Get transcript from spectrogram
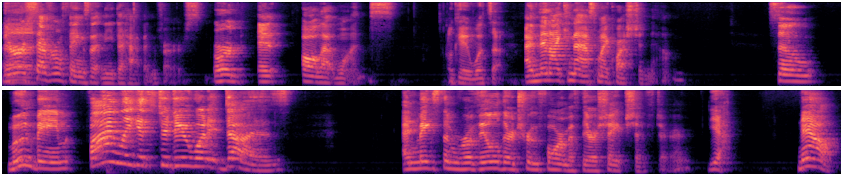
There Uh, are several things that need to happen first, or it, all at once. Okay, what's up? And then I can ask my question now. So Moonbeam finally gets to do what it does and makes them reveal their true form if they're a shapeshifter. Yeah. Now,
